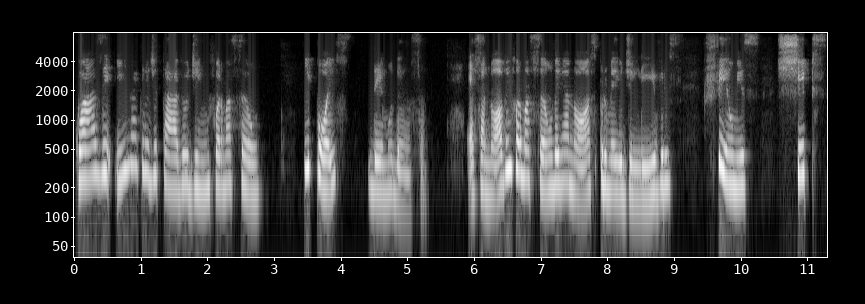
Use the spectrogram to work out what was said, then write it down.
quase inacreditável de informação e, pois, de mudança. Essa nova informação vem a nós por meio de livros, filmes, chips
